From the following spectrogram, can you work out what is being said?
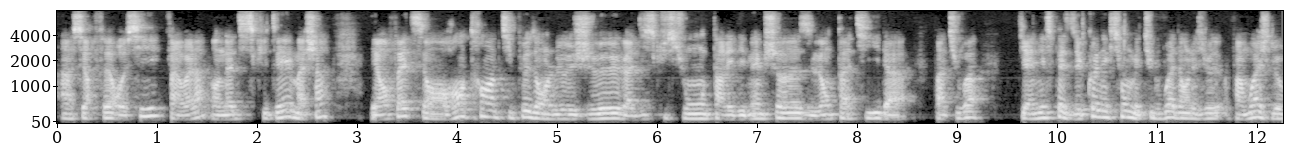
un surfeur aussi. Enfin voilà, on a discuté, machin. Et en fait, c'est en rentrant un petit peu dans le jeu, la discussion, parler des mêmes choses, l'empathie, la, enfin tu vois, il y a une espèce de connexion, mais tu le vois dans les yeux. Enfin, moi, je le,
